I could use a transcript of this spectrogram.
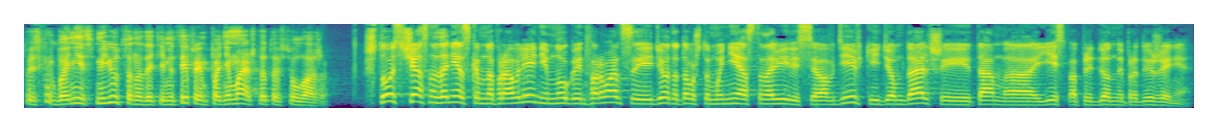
То есть как бы они смеются над этими цифрами, понимая, что это все лажа. Что сейчас на Донецком направлении? Много информации идет о том, что мы не остановились в Авдеевке, идем дальше, и там э, есть определенные продвижения.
